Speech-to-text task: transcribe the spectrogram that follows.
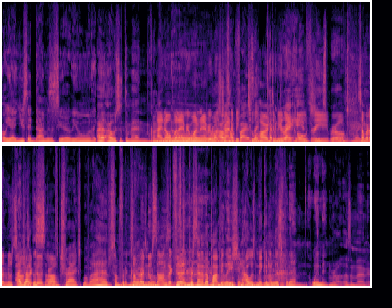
Oh yeah, you said Diamonds of Sierra Leone. Like I, I was just a man. Kanye. I know, but everyone everyone's bro. Was trying to be fire. Too like hard Kevin to be Durant like OG, threes, bro. bro. I'm like, Some of the yo. new I songs are dropped the good, bro. soft tracks, but I have some for the Some of the new bro. songs are good. Fifty percent of the population, I was making a list for them, women. bro, it doesn't matter,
